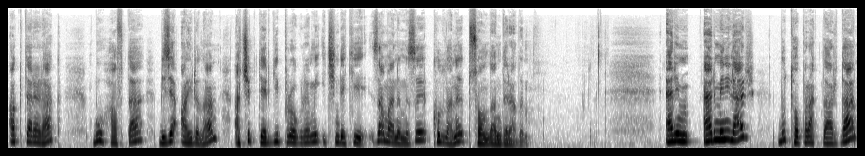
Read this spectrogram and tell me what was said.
aktararak bu hafta bize ayrılan açık dergi programı içindeki zamanımızı kullanıp sonlandıralım. Er, Ermeniler bu topraklarda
